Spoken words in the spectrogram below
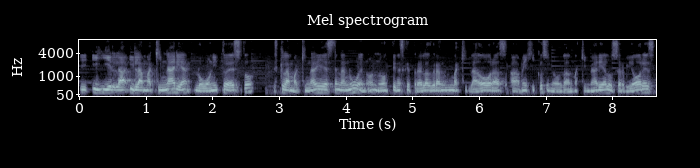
y, y, la, y la maquinaria, lo bonito de esto es que la maquinaria ya está en la nube, ¿no? No tienes que traer las grandes maquiladoras a México, sino la maquinaria, los servidores,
